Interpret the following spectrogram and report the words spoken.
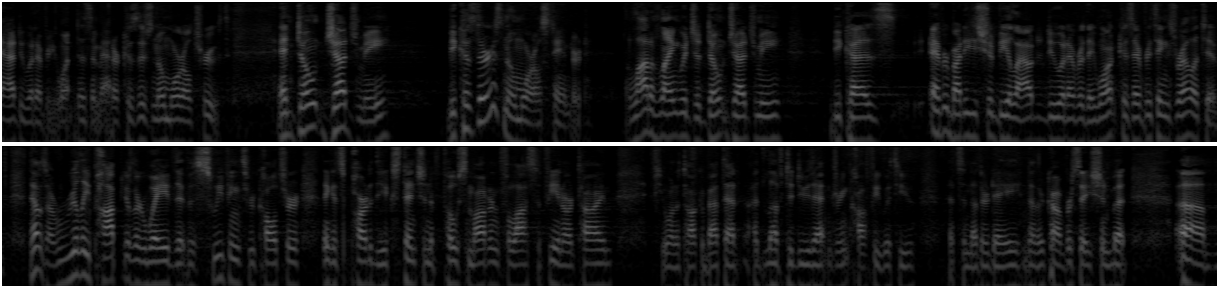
Yeah, do whatever you want, it doesn't matter because there's no moral truth. And don't judge me because there is no moral standard. A lot of language of don't judge me because everybody should be allowed to do whatever they want because everything's relative. That was a really popular wave that was sweeping through culture. I think it's part of the extension of postmodern philosophy in our time. If you want to talk about that, I'd love to do that and drink coffee with you. That's another day, another conversation. But um,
